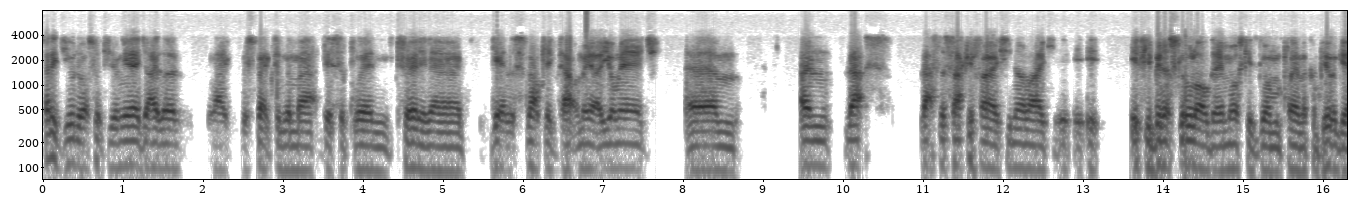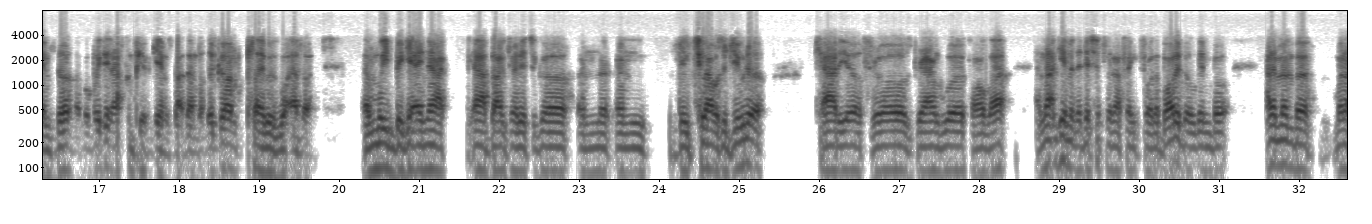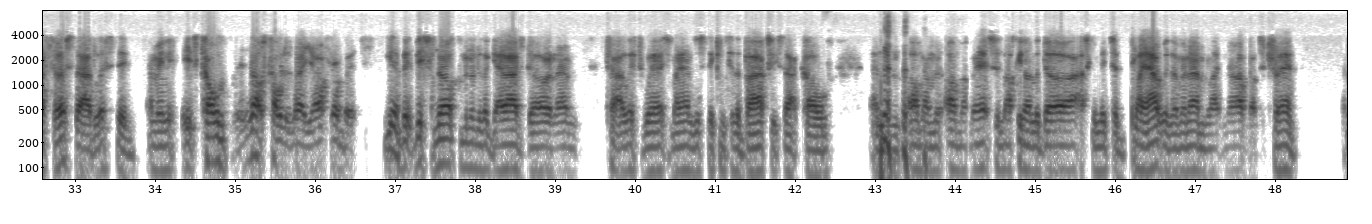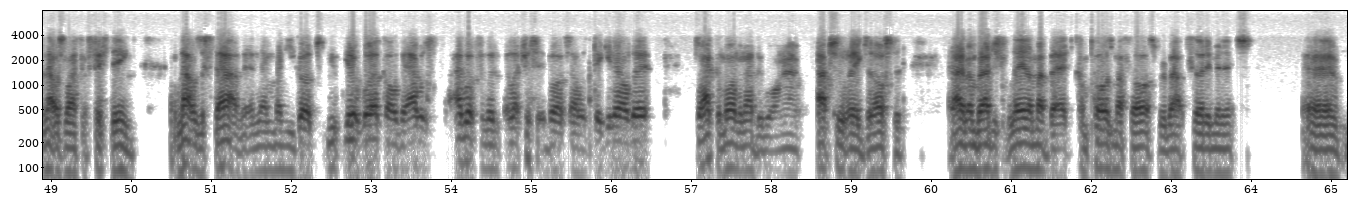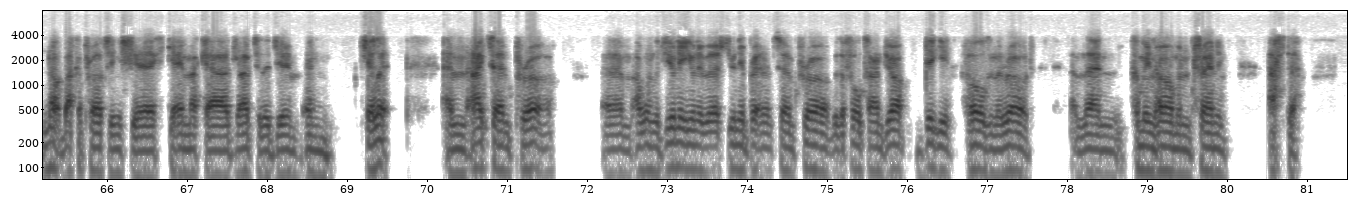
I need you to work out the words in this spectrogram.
Studied judo at such a young age. I learned like respecting the mat, discipline, training hard, getting the snot kicked out of me at a young age, um, and that's that's the sacrifice. You know, like it, it, if you've been at school all day, most kids go and play on the computer games, don't they? But we didn't have computer games back then, but they'd go and play with whatever. And we'd be getting our, our bags ready to go and and do two hours of judo, cardio, throws, groundwork, all that. And that gave me the discipline, I think, for the bodybuilding. But I remember when I first started lifting, I mean, it's cold, not as cold as where you're from, but, yeah, know, but this snow coming under the garage door and I'm trying to lift weights, my hands are sticking to the bar because it's that cold and all my all my mates are knocking on the door asking me to play out with them, and I'm like, no, I've got to train, and that was like at 15. And that was the start of it. And then when you go, to, you, you're at work all day. I was I worked for the electricity board, so I was digging all day. So I come home and I'd be worn out, absolutely exhausted. And I remember I just laid on my bed, composed my thoughts for about 30 minutes, uh, knock back a protein shake, get in my car, drive to the gym, and kill it. And I turned pro um, I won the Junior Universe, Junior Britain, and turned pro with a full time job, digging holes in the road, and then coming home and training after.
